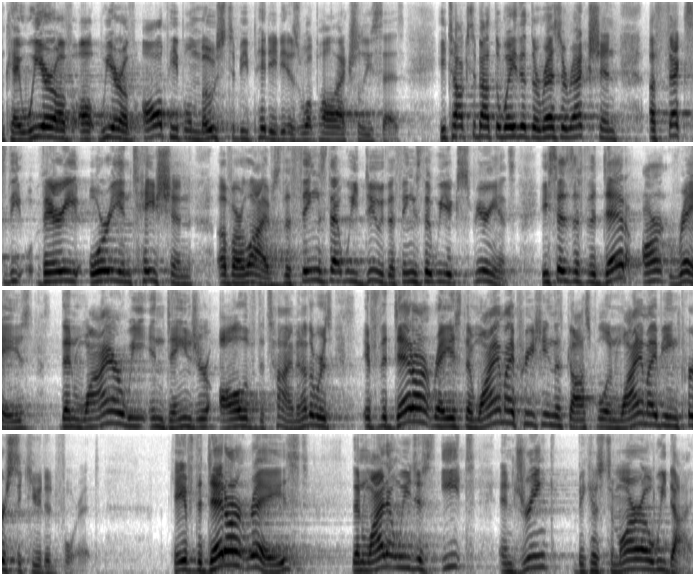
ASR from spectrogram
Okay, we are, of all, we are of all people most to be pitied, is what Paul actually says. He talks about the way that the resurrection affects the very orientation of our lives, the things that we do, the things that we experience. He says, if the dead aren't raised, then why are we in danger all of the time? In other words, if the dead aren't raised, then why am I preaching the gospel and why am I being persecuted for it? Okay, if the dead aren't raised, then why don't we just eat and drink because tomorrow we die?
